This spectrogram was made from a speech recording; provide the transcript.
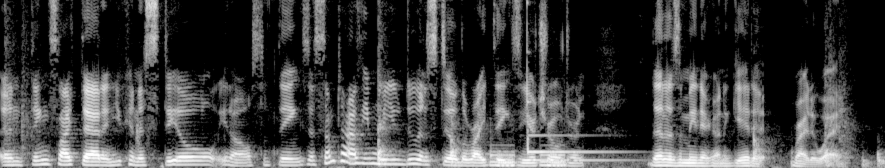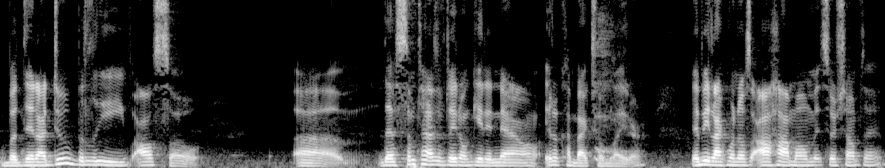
and things like that, and you can instill, you know, some things, and sometimes even when you do instill the right things in your children, that doesn't mean they're going to get it right away. But then I do believe also um, that sometimes if they don't get it now, it'll come back to them later. It'd be like one of those aha moments or something.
